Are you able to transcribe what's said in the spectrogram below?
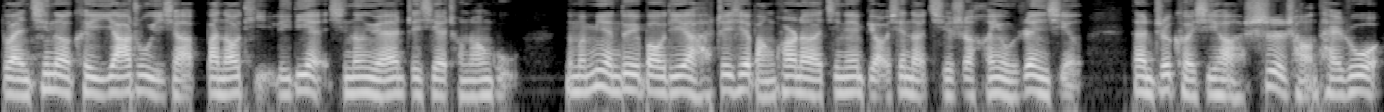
短期呢可以压住一下半导体、锂电、新能源这些成长股。那么面对暴跌啊，这些板块呢今天表现的其实很有韧性，但只可惜哈市场太弱，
